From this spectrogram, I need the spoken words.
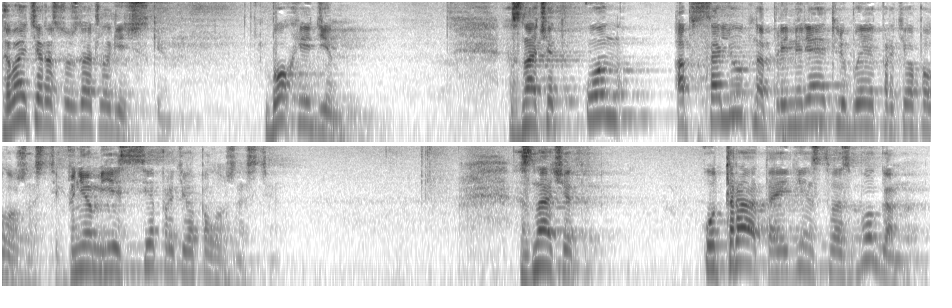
Давайте рассуждать логически. Бог един. Значит, Он абсолютно примеряет любые противоположности. В Нем есть все противоположности. Значит, утрата единства с Богом –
